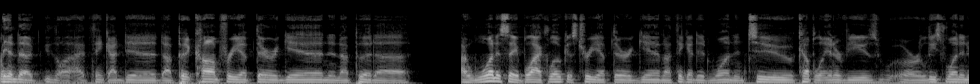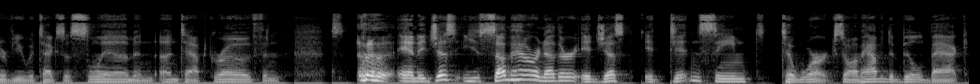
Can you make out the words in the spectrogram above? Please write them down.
and uh, you know, I think I did. I put Comfrey up there again, and I put uh, I want to say Black Locust Tree up there again. I think I did one and two, a couple of interviews, or at least one interview with Texas Slim and Untapped Growth, and and it just somehow or another, it just it didn't seem to work. So I'm having to build back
